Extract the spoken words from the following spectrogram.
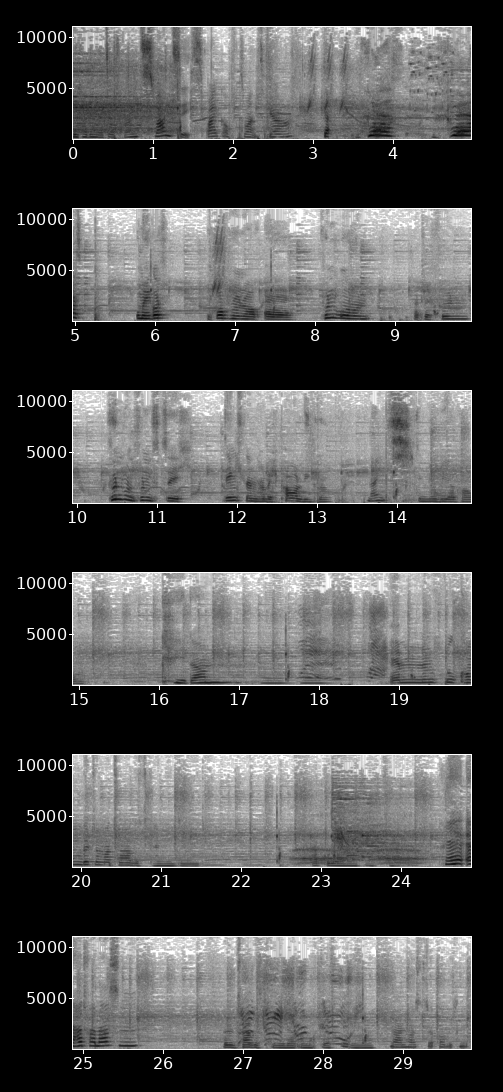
Ich habe ihn jetzt auf Rang 20. Spike auf 20. Ja. Ja. Was? Was? Oh mein Gott. Ich brauche nur noch äh, 5 und, warte, 5, 55 Dings, dann habe ich Power League. Nice. Den Nubia-Account. Okay, dann. Ähm, nimmst du, komm bitte mal Tageskandidat. Hä, er hat verlassen. Wenn du Tageskandidaten machst, das geht ja. Nein, hast du, habe ich nicht.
